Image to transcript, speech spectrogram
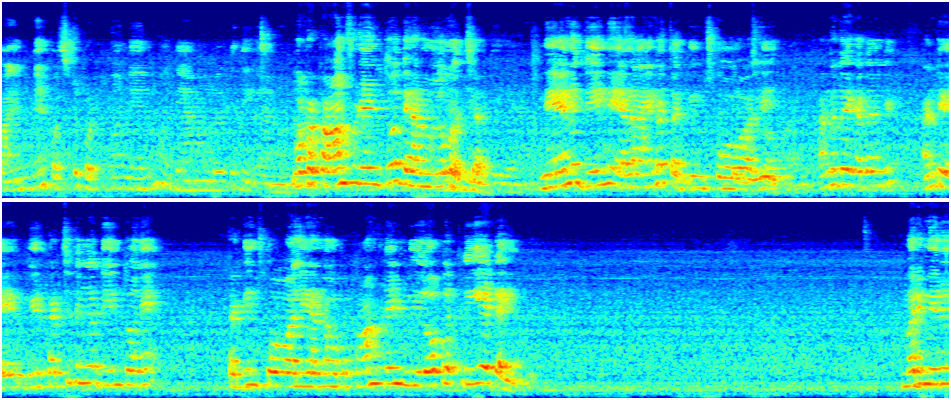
పాయింట్నే ఫస్ట్ పట్టుకొని నేను ధ్యానంలోకి దిగాను. ఒక కాన్ఫిడెంట్తో ధ్యానంలోకి వచ్చారు దిగాను. నేను దీన్ని ఎలా అయినా తగ్గించుకోవాలి. అన్నదే కదండి. అంటే మీరు ఖచ్చితంగా దీంతోనే తగ్గించుకోవాలి అన్న ఒక కాన్ఫిడెంట్ మీ లోపల క్రియేట్ అయింది. మరి మీరు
